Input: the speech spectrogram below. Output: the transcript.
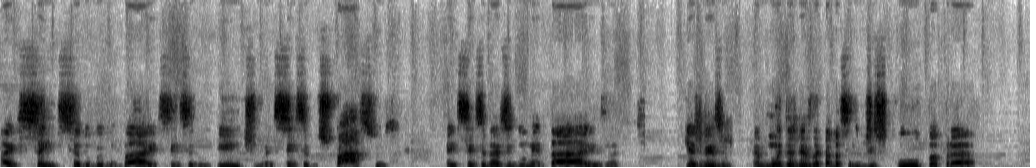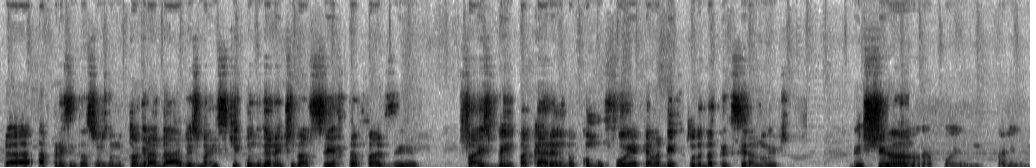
A essência do bumbá, a essência do ritmo, a essência dos passos, a essência das indumentárias, né? que às vezes, é, muitas vezes acaba sendo desculpa para apresentações não muito agradáveis, mas que quando garantido acerta a fazer, faz bem pra caramba, como foi aquela abertura da terceira noite deste ano, né? Foi um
